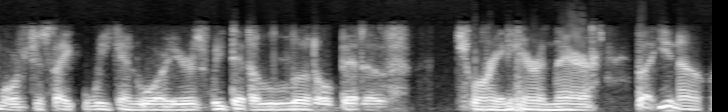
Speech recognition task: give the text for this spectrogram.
more of just like weekend warriors. We did a little bit of touring here and there, but you know,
